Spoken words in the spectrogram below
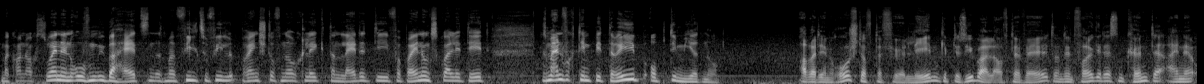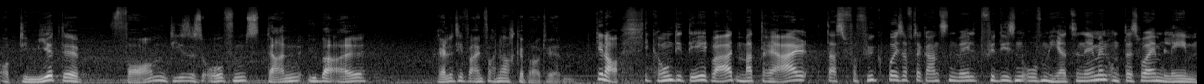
Man kann auch so einen Ofen überheizen, dass man viel zu viel Brennstoff nachlegt, dann leidet die Verbrennungsqualität, dass man einfach den Betrieb optimiert noch. Aber den Rohstoff dafür, Lehm, gibt es überall auf der Welt und infolgedessen könnte eine optimierte Form dieses Ofens dann überall relativ einfach nachgebaut werden. Genau. Die Grundidee war, Material, das verfügbar ist auf der ganzen Welt, für diesen Ofen herzunehmen und das war im Lehm.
